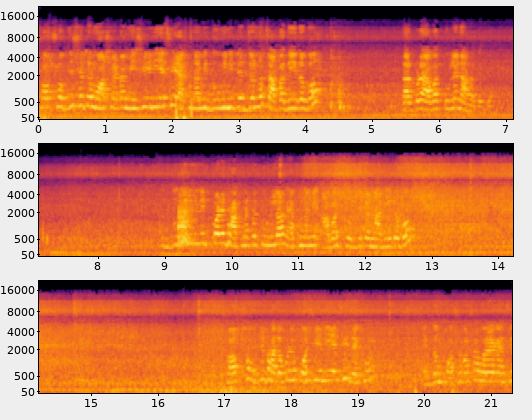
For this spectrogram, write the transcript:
সব সবজির সাথে মশলাটা মিশিয়ে নিয়েছি। এখন আমি দু মিনিটের জন্য চাপা দিয়ে দেবো। তারপরে আবার তুলে নাড়া দেবো। দু তিন মিনিট পরে ঢাকনাটা তুললাম। এখন আমি আবার সবজিটা নাড়িয়ে দেবো। সব সবজি ভালো করে কষিয়ে নিয়েছি, দেখুন। একদম কষা কষা হয়ে গেছে।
